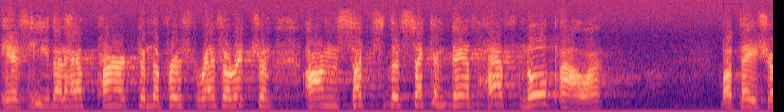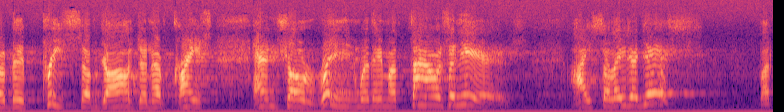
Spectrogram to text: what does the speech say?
is he that hath part in the first resurrection. On such the second death hath no power, but they shall be priests of God and of Christ, and shall reign with him a thousand years. Isolated, yes, but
